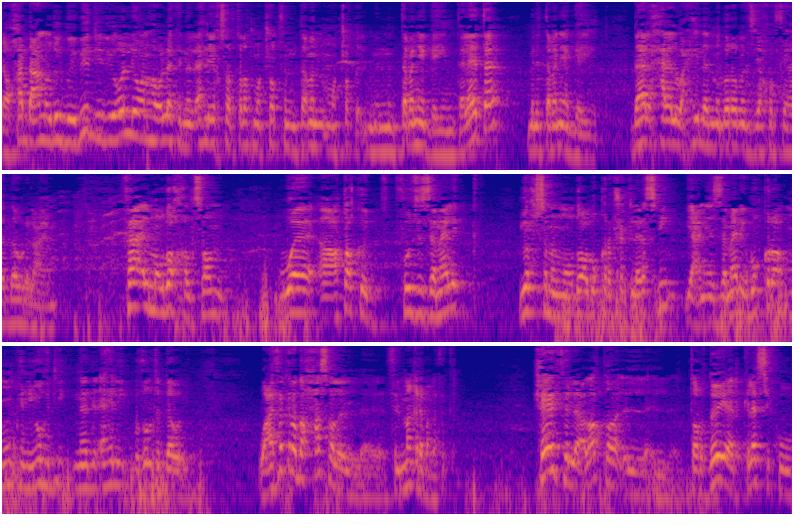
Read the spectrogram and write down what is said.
لو حد عنده ديك بيبيض يجي يقول لي وأنا هقول لك إن الأهلي يخسر ثلاث ماتشات من الثمان ماتشات من الثمانية الجايين. ثلاثة من الثمانية الجايين. ده الحالة الوحيدة إن بيراميدز ياخد فيها الدوري العام. فالموضوع خلصان وأعتقد فوز الزمالك يحسم الموضوع بكرة بشكل رسمي. يعني الزمالك بكرة ممكن يهدي النادي الأهلي بطوله الدوري. وعلى فكرة ده حصل في المغرب على فكرة. شايف العلاقة الطردية الكلاسيكو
